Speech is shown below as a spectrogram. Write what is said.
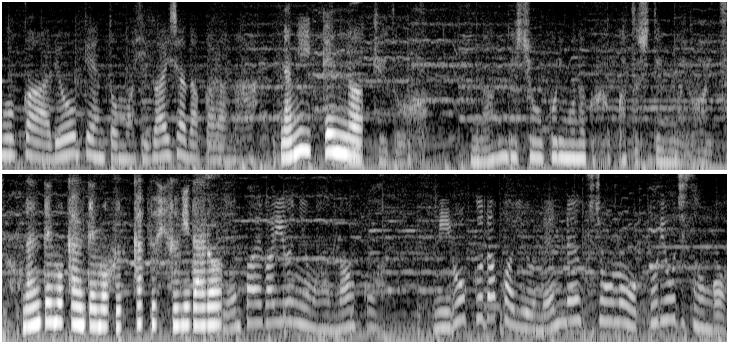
僕は両県とも被害者だからな。何言ってんの？だけどなんで証拠りもなく復活してんのよあいつら。何でもかんでも復活しすぎだろ。先輩が言うにはなんか弥勒だかいう年齢不詳のおっとりおじさんが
